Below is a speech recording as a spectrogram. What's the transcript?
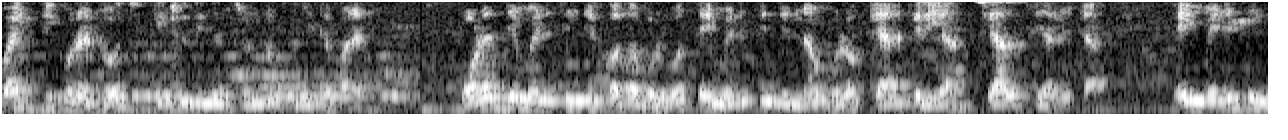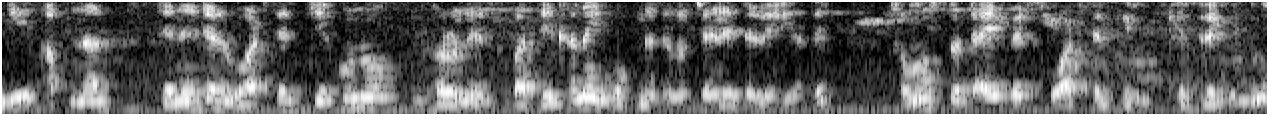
কয়েকটি করে ডোজ কিছুদিনের জন্য নিতে পারেন। পরের যে মেডিসিনটির কথা বলব, সেই মেডিসিনটির নাম হলো ক্যালকেরিয়া ক্যালসিয়ানিটা। এই মেডিসিনটি আপনার জেনারেটাল ওয়ার্ডসের যে কোনো ধরনের বা যেখানেই হোক না কেন, জেনারেটাল এরিয়াতে সমস্ত টাইপের ওয়ার্ডসের কি- ক্ষেত্রে কিন্তু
